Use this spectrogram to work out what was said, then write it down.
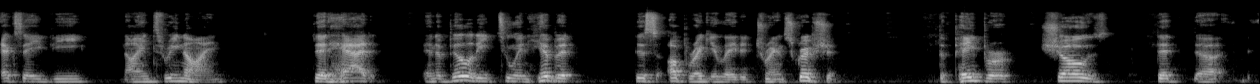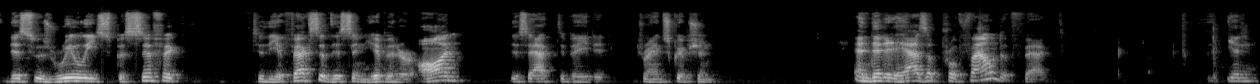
XAV 939, that had an ability to inhibit this upregulated transcription. The paper shows that uh, this was really specific to the effects of this inhibitor on this activated transcription, and that it has a profound effect in,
